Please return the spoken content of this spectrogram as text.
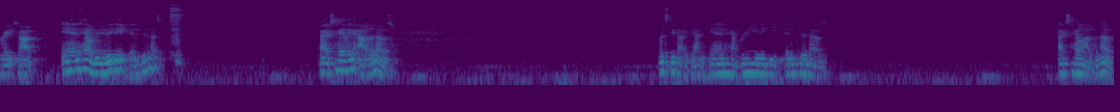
Great job. Inhale really deep in through the nose. Exhaling out of the nose. Let's do that again. Inhale really deep in through the nose. Exhale out of the nose.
